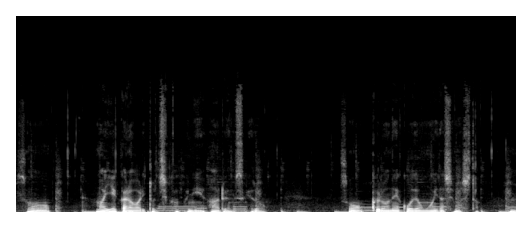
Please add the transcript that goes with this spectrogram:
そう、まあ家から割と近くにあるんですけど、そう、黒猫で思い出しました。うん。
